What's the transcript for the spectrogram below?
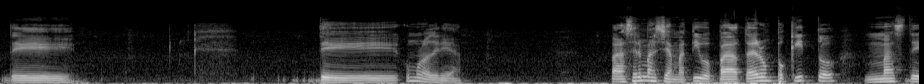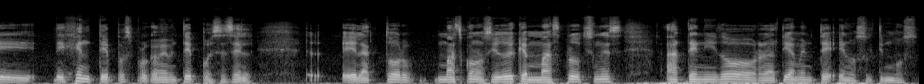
de de cómo lo diría para ser más llamativo para atraer un poquito más de, de gente pues porque obviamente pues es el, el actor más conocido y que más producciones ha tenido relativamente en los últimos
